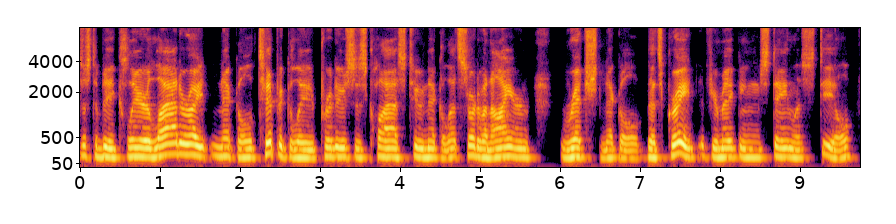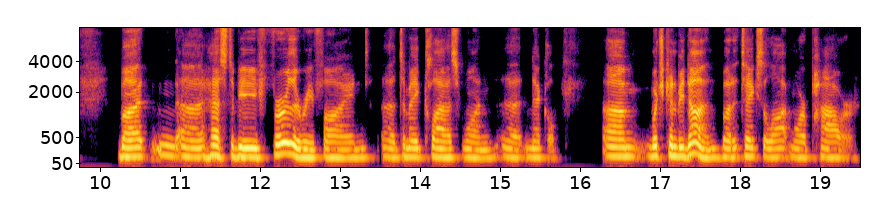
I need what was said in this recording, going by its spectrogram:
just to be clear, laterite nickel typically produces class two nickel. That's sort of an iron rich nickel. That's great if you're making stainless steel, but uh, has to be further refined uh, to make class one uh, nickel, um, which can be done, but it takes a lot more power.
